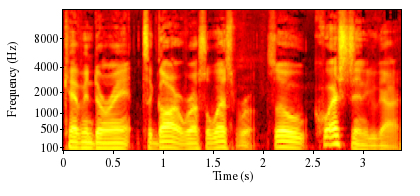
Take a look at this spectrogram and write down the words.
Kevin Durant to guard Russell Westbrook. So, question, you guys:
